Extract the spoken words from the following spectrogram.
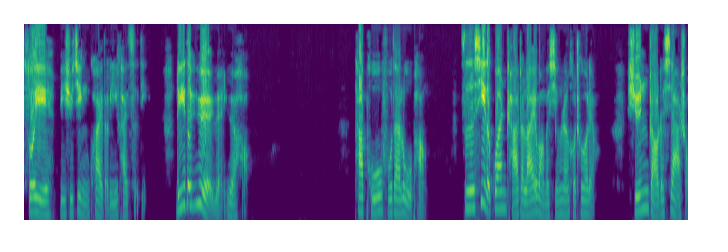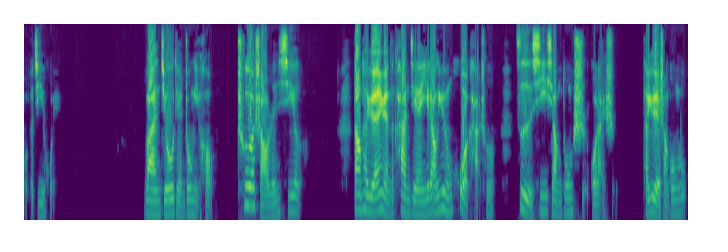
所以必须尽快地离开此地，离得越远越好。他匍匐在路旁，仔细地观察着来往的行人和车辆，寻找着下手的机会。晚九点钟以后，车少人稀了。当他远远地看见一辆运货卡车自西向东驶过来时，他跃上公路，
